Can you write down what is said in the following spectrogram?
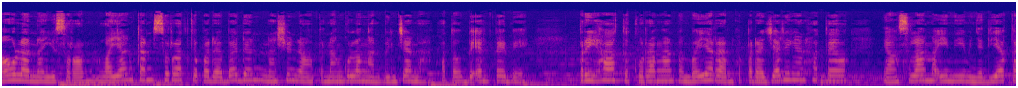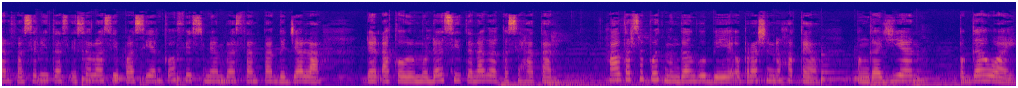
Maulana Yusron melayangkan surat kepada Badan Nasional Penanggulangan Bencana atau BNPB perihal kekurangan pembayaran kepada jaringan hotel yang selama ini menyediakan fasilitas isolasi pasien COVID-19 tanpa gejala dan akomodasi tenaga kesehatan. Hal tersebut mengganggu biaya operasional hotel, penggajian pegawai,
